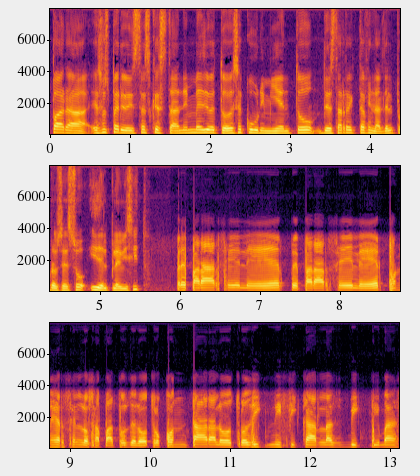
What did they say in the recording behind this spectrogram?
para esos periodistas que están en medio de todo ese cubrimiento de esta recta final del proceso y del plebiscito prepararse, leer, prepararse, leer, ponerse en los zapatos del otro, contar al otro, dignificar las víctimas,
